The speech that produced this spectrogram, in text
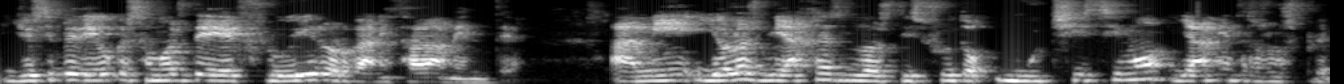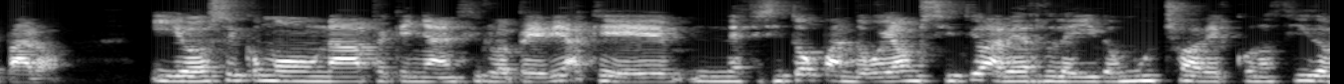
yo siempre digo que somos de fluir organizadamente. A mí, yo los viajes los disfruto muchísimo ya mientras los preparo. Y yo soy como una pequeña enciclopedia que necesito cuando voy a un sitio haber leído mucho, haber conocido,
